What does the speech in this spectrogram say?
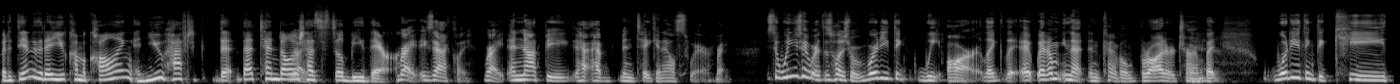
But at the end of the day, you come a calling, and you have to that that ten dollars Right. has to still be there. Right, exactly. Right. And not be have been taken elsewhere. Right. So when you say we're at this holy where do you think we are? Like, I I don't mean that in kind of a broader term, but what do you think the key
